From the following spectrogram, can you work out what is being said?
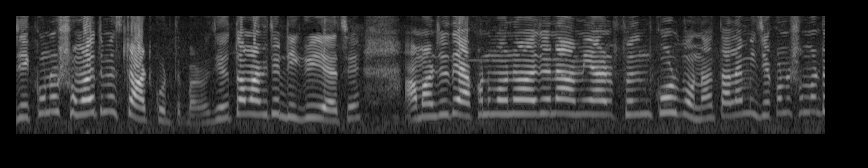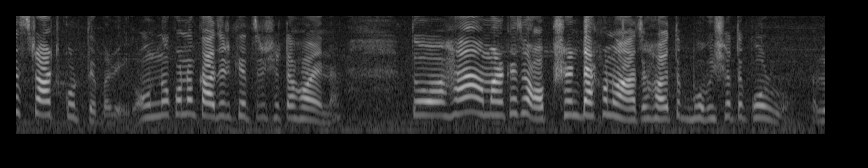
যে কোনো সময় তুমি স্টার্ট করতে পারো। যেহেতু আমার কাছে ডিগ্রি আছে, আমার যদি এখন মনে হয় যে না, আমি আর ফিল্ম করব না, তাহলে আমি যে কোনো সময়টা স্টার্ট করতে পারি। অন্য কোনো কাজের ক্ষেত্রে সেটা হয় না। তো হ্যাঁ আমার কাছে অপশানটা এখনও আছে। হয়তো ভবিষ্যতে করব ল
